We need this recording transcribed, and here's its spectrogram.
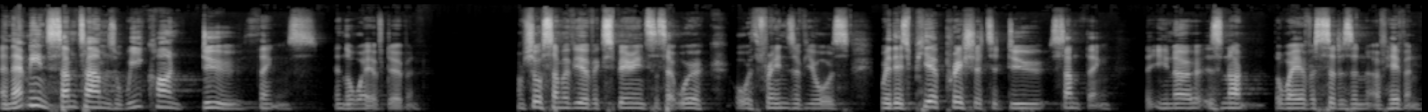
And that means sometimes we can't do things in the way of Durban. I'm sure some of you have experienced this at work or with friends of yours where there's peer pressure to do something that you know is not the way of a citizen of heaven,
